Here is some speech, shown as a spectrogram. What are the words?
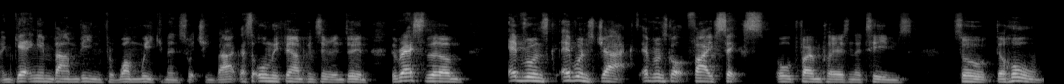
and getting in Van Veen for one week and then switching back. That's the only thing I'm considering doing. The rest of them, everyone's everyone's jacked. Everyone's got five, six old firm players in their teams. So the whole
